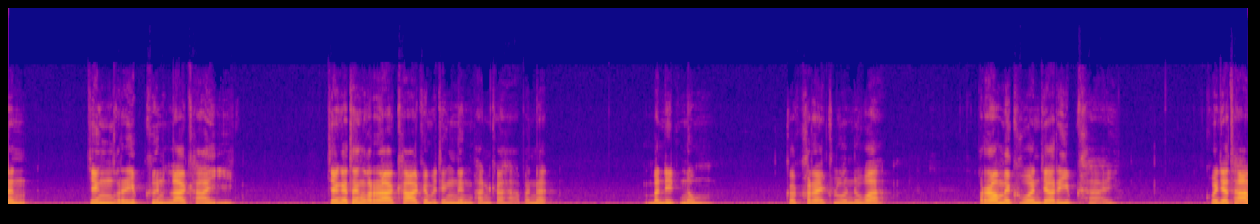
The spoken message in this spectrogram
นั้นจึงรีบขึ้นราคาอีกจนกระทั่งราคาขึ้นไปถึงหนึ่งพันกหาปณะบัณฑิตหนุ่ม ก็ใคร่ครวญดูว่า เราไม่ควรจะรีบขาย ควรจะถาม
